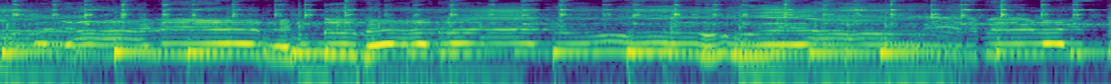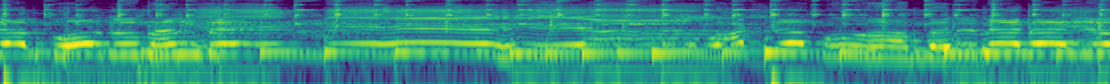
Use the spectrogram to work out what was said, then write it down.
கொலையாளி ரெண்டு பேரும் உயிர் விளைத்தால் போதும் என்று ஓட்டமும் பெருநடையும்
